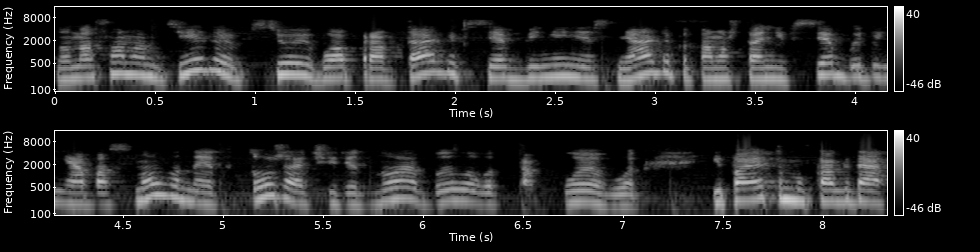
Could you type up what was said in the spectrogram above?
Но на самом деле все его оправдали, все обвинения сняли, потому что они все были необоснованы. Это тоже очередное было вот такое вот. И поэтому, когда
